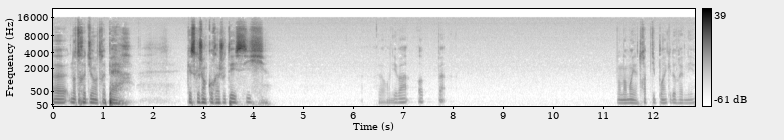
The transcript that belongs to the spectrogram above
euh, notre Dieu, notre Père. Qu'est-ce que j'ai encore ajouté ici? Alors on y va. Hop. Normalement, il y a trois petits points qui devraient venir.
